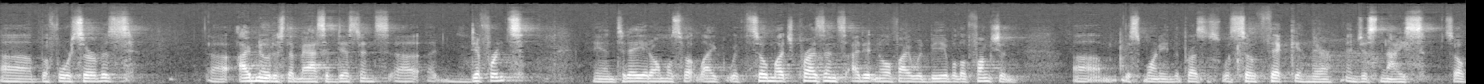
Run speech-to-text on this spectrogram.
uh, before service. Uh, I've noticed a massive distance uh, difference. And today it almost felt like, with so much presence, I didn't know if I would be able to function um, this morning. The presence was so thick in there and just nice. So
